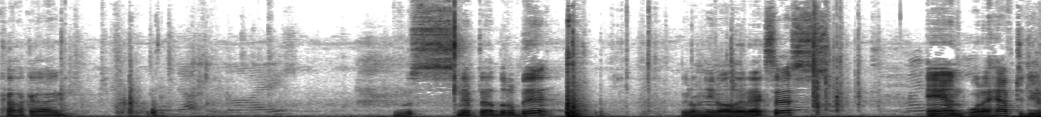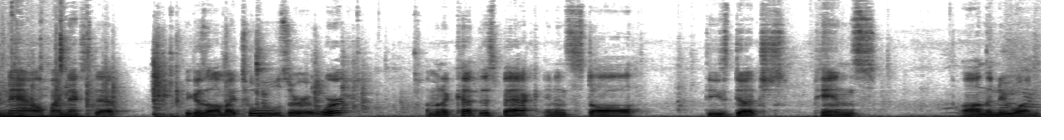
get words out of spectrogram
cockeyed. I'm gonna snip that little bit. We don't need all that excess. And what I have to do now, my next step, because all my tools are at work, I'm gonna cut this back and install these Deutsch pins on the new one.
